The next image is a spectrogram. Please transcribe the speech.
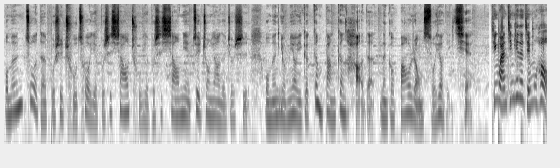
我们做的不是除错，也不是消除，也不是消灭，最重要的就是我们有没有一个更棒、更好的，能够包容所有的一切。听完今天的节目后，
